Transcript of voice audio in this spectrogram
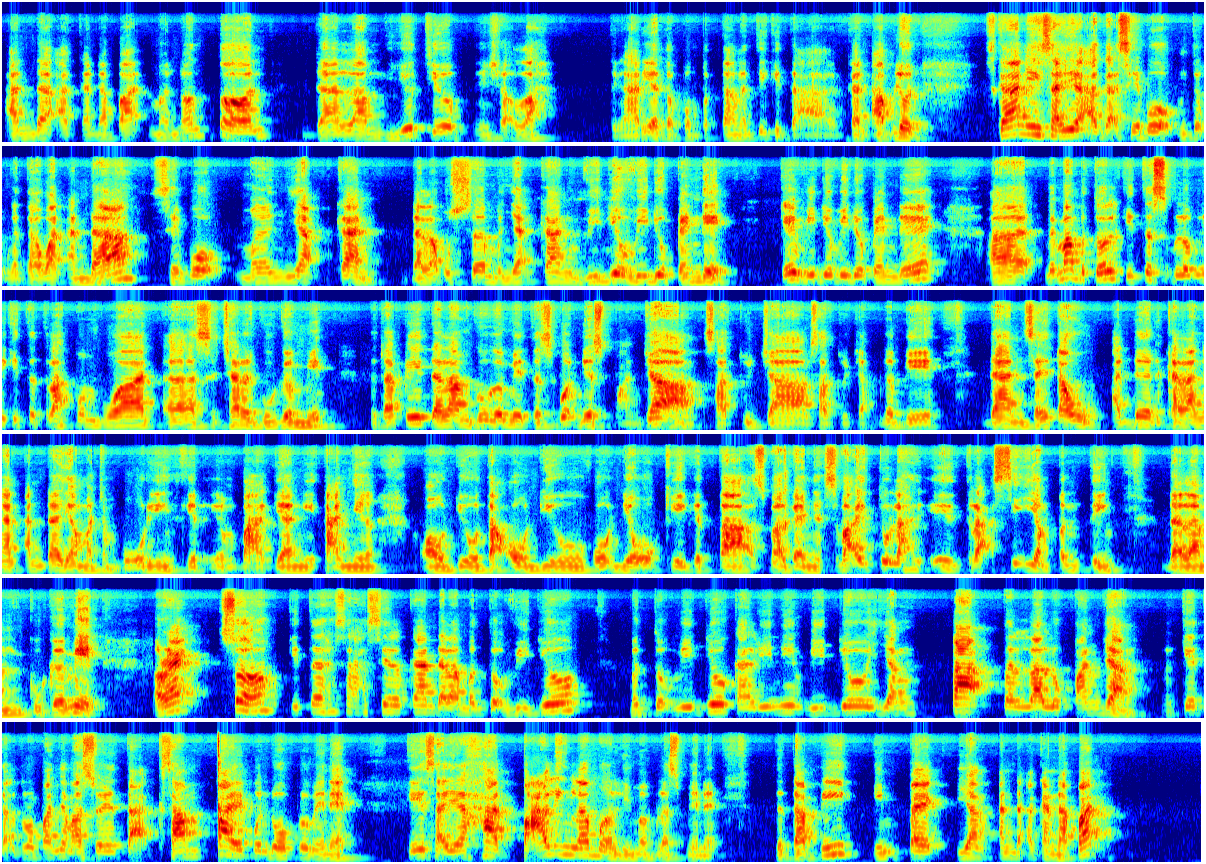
anda akan dapat menonton dalam YouTube insyaAllah tengah hari ataupun petang nanti kita akan upload. Sekarang ni saya agak sibuk untuk pengetahuan anda, sibuk menyiapkan dalam usaha menyiapkan video-video pendek. Okay, video-video pendek. Uh, memang betul kita sebelum ni kita telah pun buat uh, secara Google Meet Tetapi dalam Google Meet tersebut dia sepanjang satu jam, satu jam lebih dan saya tahu ada kalangan anda yang macam boring yang bahagian ni tanya audio tak audio, audio okey ke tak sebagainya. Sebab itulah interaksi yang penting dalam Google Meet. Alright, so kita hasilkan dalam bentuk video. Bentuk video kali ini video yang tak terlalu panjang. Okey, tak terlalu panjang maksudnya tak sampai pun 20 minit. Okey, saya had paling lama 15 minit. Tetapi impact yang anda akan dapat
